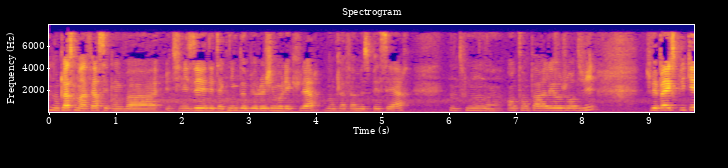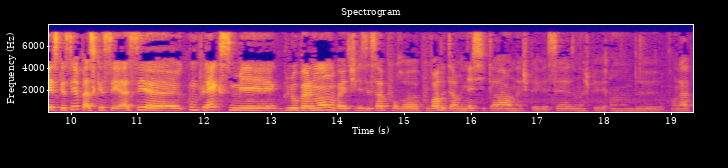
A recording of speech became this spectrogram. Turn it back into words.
Donc là, ce qu'on va faire, c'est qu'on va utiliser des techniques de biologie moléculaire, donc la fameuse PCR, dont tout le monde entend parler aujourd'hui. Je vais pas expliquer ce que c'est parce que c'est assez euh, complexe, mais globalement, on va utiliser ça pour euh, pouvoir déterminer si tu as un HPV 16, un HPV 1, 2, enfin là,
